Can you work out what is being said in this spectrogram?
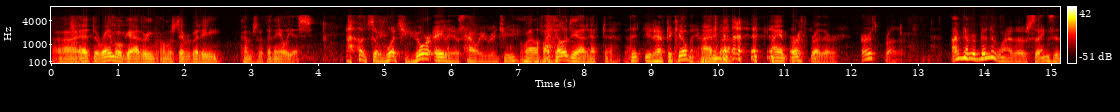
Uh, at the Rainbow Gathering, almost everybody comes with an alias. so what's your alias, Howie Richey? Well, if I told you, I'd have to. no. That you'd have to kill me. Right? I'm, uh, I am Earth Brother. Earth Brother. I've never been to one of those things that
